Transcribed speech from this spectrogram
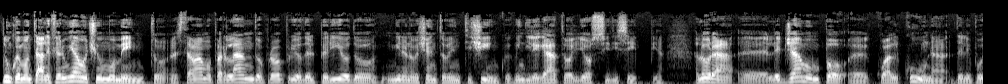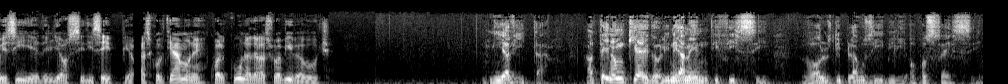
Dunque, Montale, fermiamoci un momento. Stavamo parlando proprio del periodo 1925, quindi legato agli ossi di seppia. Allora, eh, leggiamo un po' eh, qualcuna delle poesie degli ossi di seppia. Ascoltiamone qualcuna dalla sua viva voce. Mia vita, a te non chiedo lineamenti fissi volti plausibili o possessi.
